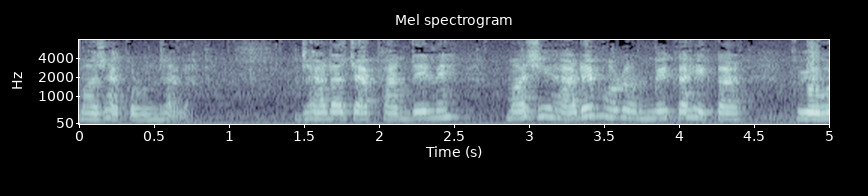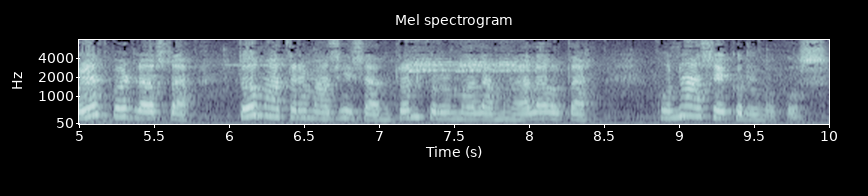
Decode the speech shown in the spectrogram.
माझ्याकडून झाला. झाडाच्या फांदीने माझी हाडे मोडून मी काही काळ विवळत पडला असता तो मात्र माझे सांत्वन करून मला म्हणाला होता पुन्हा असे करू नकोस.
